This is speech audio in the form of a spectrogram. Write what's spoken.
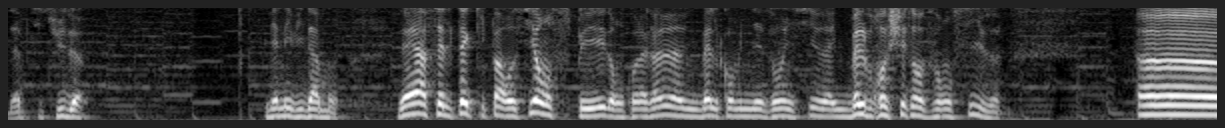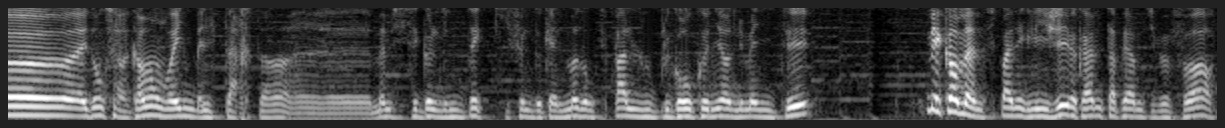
d'aptitude. Bien évidemment. Derrière, c'est le tech qui part aussi en spé, donc on a quand même une belle combinaison ici, on a une belle brochette offensive. Euh, et donc ça va quand même envoyer une belle tarte, hein. euh, même si c'est Golden Tech qui fait le Dokkan Mode, donc c'est pas le plus gros cogneur de l'humanité. Mais quand même, c'est pas négligé, il va quand même taper un petit peu fort.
